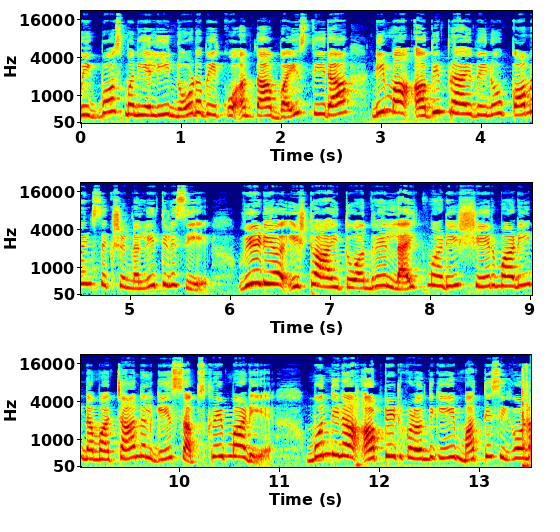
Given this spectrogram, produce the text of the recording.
ಬಿಗ್ ಬಾಸ್ ಮನೆಯಲ್ಲಿ ನೋಡಬೇಕು ಅಂತ ಬಯಸ್ತೀರಾ? ನಿಮ್ಮ ಅಭಿಪ್ರಾಯವೇನು ಕಾಮೆಂಟ್ ಸೆಕ್ಷನ್ನಲ್ಲಿ ತಿಳಿಸಿ. ವಿಡಿಯೋ ಇಷ್ಟ ಆಯಿತು ಅಂದ್ರೆ ಲೈಕ್ ಮಾಡಿ ಶೇರ್ ಮಾಡಿ, ನಮ್ಮ ಚಾನೆಲ್ಗೆ ಸಬ್ಸ್ಕ್ರೈಬ್ ಮಾಡಿ. ಮುಂದಿನ ಅಪ್ಡೇಟ್ಗಳೊಂದಿಗೆ ಮತ್ತೆ ಸಿಗೋಣ.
